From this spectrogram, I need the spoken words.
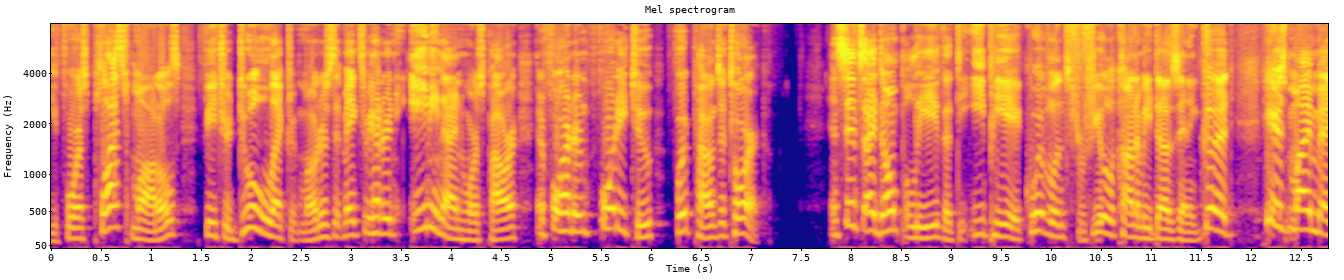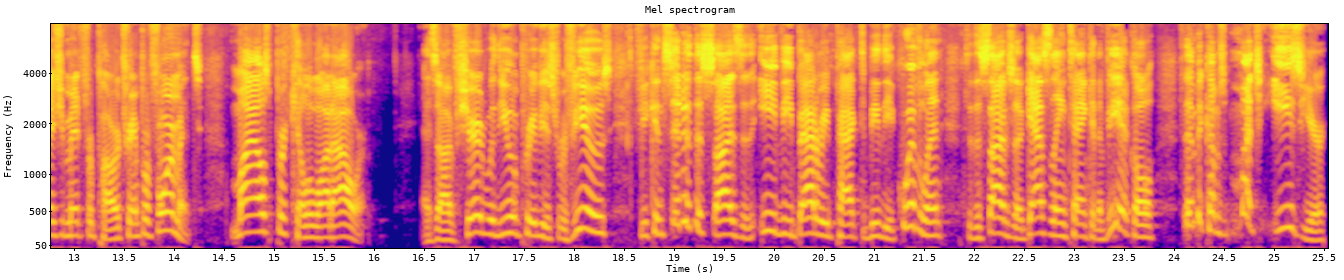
E-Force Plus models feature dual electric motors that make 389 horsepower and 442 foot-pounds of torque. And since I don't believe that the EPA equivalence for fuel economy does any good, here's my measurement for powertrain performance miles per kilowatt hour. As I've shared with you in previous reviews, if you consider the size of the EV battery pack to be the equivalent to the size of a gasoline tank in a vehicle, then it becomes much easier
